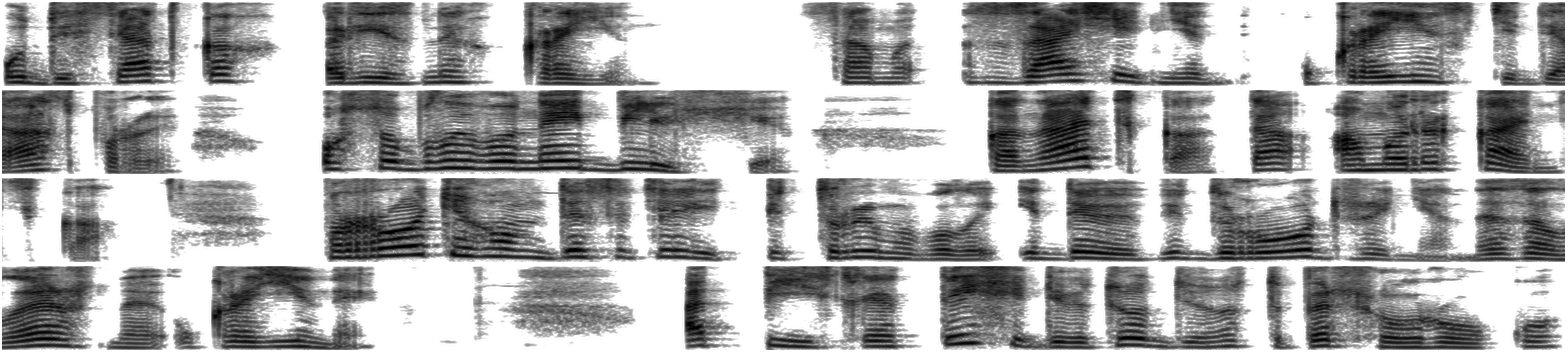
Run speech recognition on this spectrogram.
у десятках різних країн. Саме західні українські діаспори особливо найбільші канадська та американська. Протягом десятиліть підтримували ідею відродження незалежної України, а після 1991 року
